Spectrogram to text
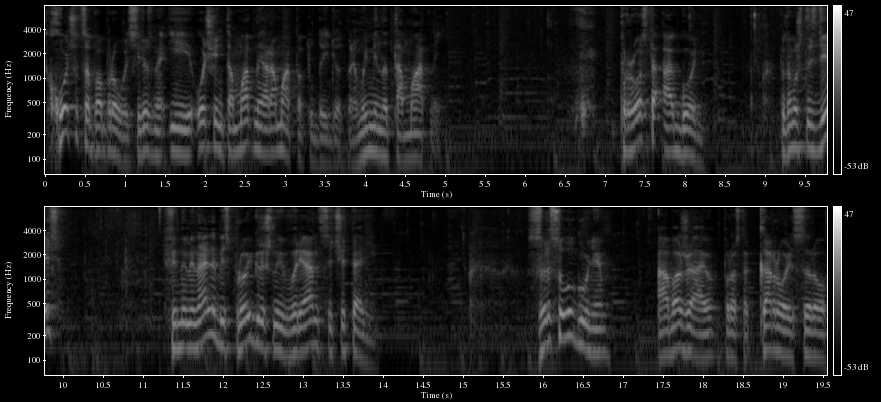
Хочется попробовать, серьезно. И очень томатный аромат оттуда идет. Прям именно томатный. Просто огонь. Потому что здесь феноменально беспроигрышный вариант сочетаний. Сыр сулугуни. Обожаю. Просто король сыров.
